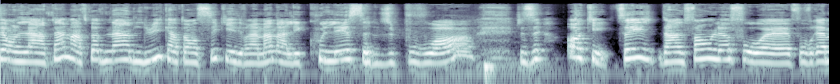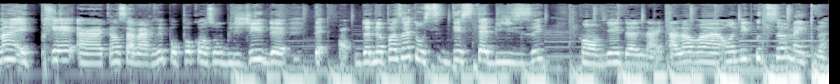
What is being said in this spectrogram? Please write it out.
on l'entend, mais en tout cas, venant de lui, quand on sait qu'il est vraiment dans les coulisses du pouvoir, je dis, OK, tu sais, dans le fond, là, faut, euh, faut vraiment être prêt à, quand ça va arriver pour pas qu'on soit obligé de, de ne pas être aussi déstabilisé qu'on vient de l'être. Alors, euh, on écoute ça maintenant.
